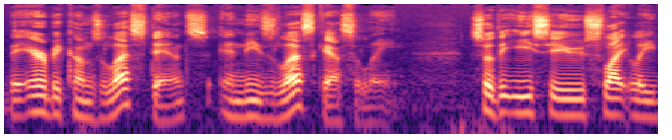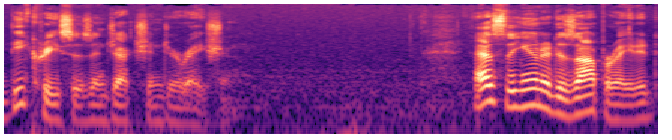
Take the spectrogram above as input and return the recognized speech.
the air becomes less dense and needs less gasoline, so the ECU slightly decreases injection duration. As the unit is operated,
